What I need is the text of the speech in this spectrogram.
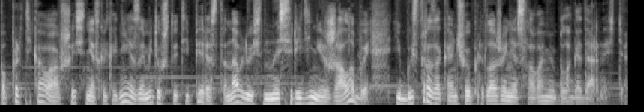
Попрактиковавшись несколько дней, я заметил, что теперь останавливаюсь на середине жалобы и быстро заканчиваю предложение словами благодарности.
